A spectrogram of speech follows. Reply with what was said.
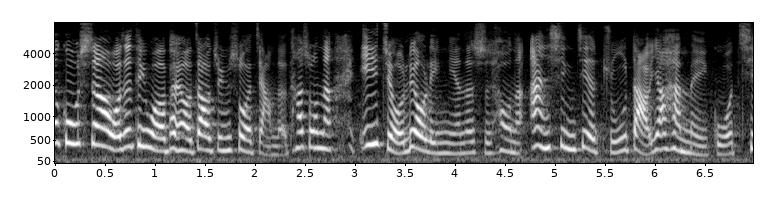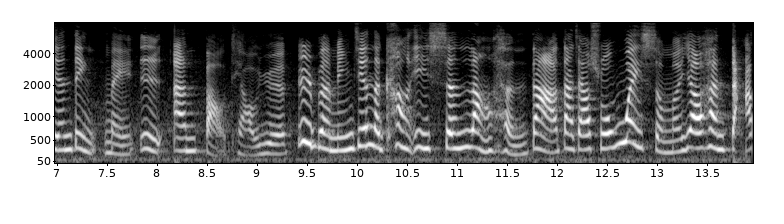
个故事啊，我是听我的朋友赵君硕讲的。他说呢，一九六零年的时候呢，岸信介主导要和美国签订美日安保条约，日本民间的抗议声浪很大。大家说为什么要和打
